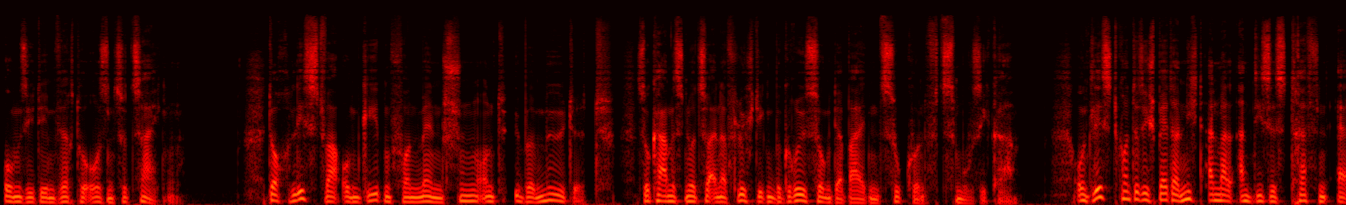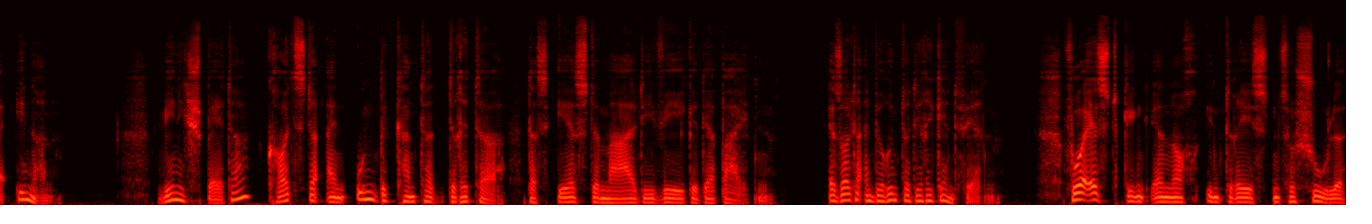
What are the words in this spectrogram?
um sie dem Virtuosen zu zeigen. Doch Liszt war umgeben von Menschen und übermüdet. So kam es nur zu einer flüchtigen Begrüßung der beiden Zukunftsmusiker. Und Liszt konnte sich später nicht einmal an dieses Treffen erinnern. Wenig später kreuzte ein unbekannter Dritter das erste Mal die Wege der beiden. Er sollte ein berühmter Dirigent werden. Vorerst ging er noch in Dresden zur Schule.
